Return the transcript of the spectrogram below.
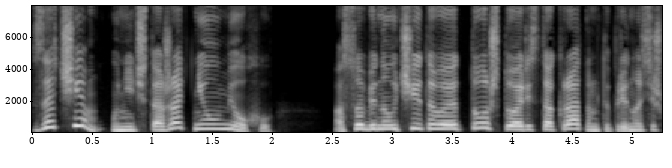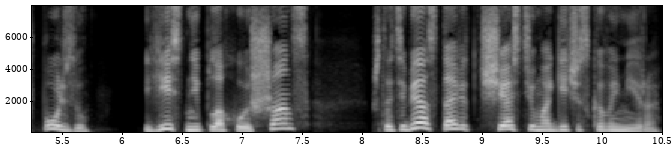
Зачем уничтожать неумеху? Особенно учитывая то, что аристократам ты приносишь пользу. Есть неплохой шанс, что тебя оставят частью магического мира.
